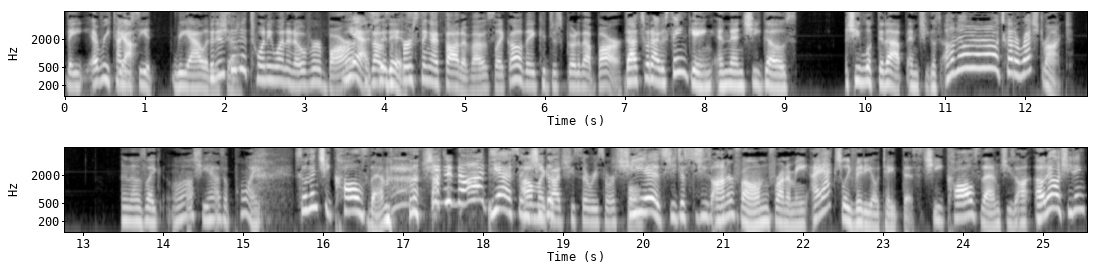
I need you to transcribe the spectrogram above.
they every time you see a reality But is show. it a 21 and over bar? Yes, that was it the is. first thing I thought of. I was like, oh, they could just go to that bar. That's what I was thinking. And then she goes, she looked it up and she goes, oh, no, no, no, it's got a restaurant. And I was like, well, she has a point. So then she calls them. She did not. yes. And oh my goes, God, she's so resourceful. She is. She just, she's on her phone in front of me. I actually videotaped this. She calls them. She's on, oh no, she didn't.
